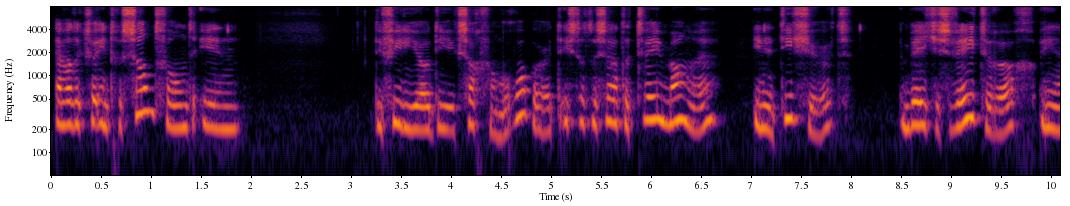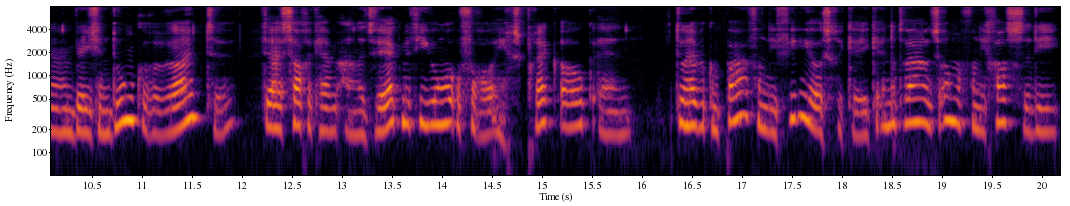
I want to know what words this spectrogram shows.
En wat ik zo interessant vond in de video die ik zag van Robert, is dat er zaten twee mannen in een t-shirt, een beetje zweterig, in een beetje een donkere ruimte. Daar zag ik hem aan het werk met die jongen, of vooral in gesprek ook. En toen heb ik een paar van die video's gekeken. En dat waren dus allemaal van die gasten die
